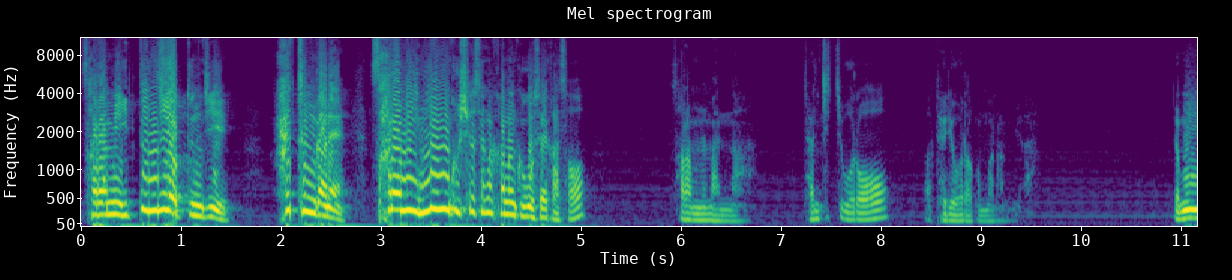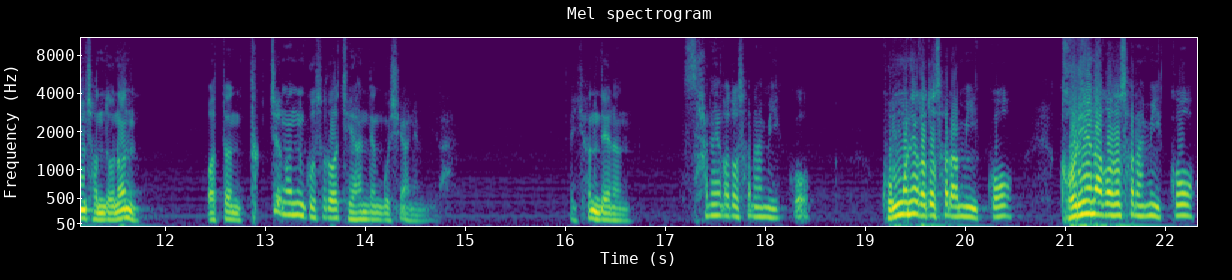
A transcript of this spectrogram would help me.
사람이 있든지 없든지 하여튼 간에 사람이 있는 곳을 생각하는 그곳에 가서 사람을 만나 잔치집으로 데려오라고 말합니다. 여러분, 전도는 어떤 특정한 곳으로 제한된 곳이 아닙니다. 현대는 산에 가도 사람이 있고, 공원에 가도 사람이 있고, 거리에 나가서 사람이 있고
